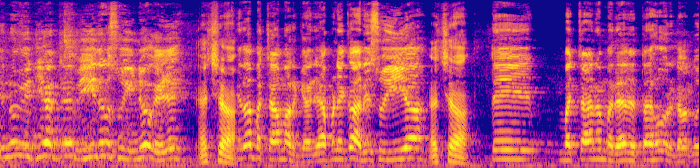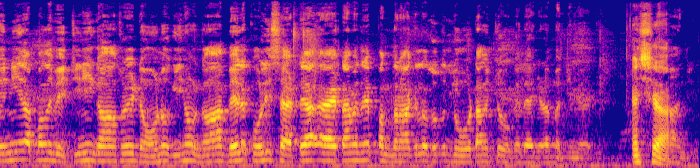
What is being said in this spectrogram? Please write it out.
ਇਹਨੂੰ ਵੀਰ ਜੀ ਅੱਜ 20 ਦਿਨ ਸੂਈ ਨਹੀਂ ਹੋ ਗਏ ਜੇ। ਅੱਛਾ। ਇਹਦਾ ਬੱਚਾ ਮਰ ਗਿਆ ਜੇ ਆਪਣੇ ਘਰ ਹੀ ਸੂਈ ਆ। ਅੱਛਾ। ਤੇ ਬੱਚਾ ਇਹਨੇ ਮਰਿਆ ਦਿੱਤਾ ਹੋਰ ਗੱਲ ਕੋਈ ਨਹੀਂ ਆਪਾਂ ਤਾਂ ਵੇਚੀ ਨਹੀਂ ਗਾਂ ਥੋੜੀ ਡਾਊਨ ਹੋ ਗਈ ਹੁਣ ਗਾਂ ਬਿਲਕੁਲ ਹੀ ਸੈੱਟ ਆ ਐ ਟਾਈਮ ਤੇ 15 ਕਿਲੋ ਦੁੱਧ ਦੋ ਟੰਗ ਚੋ ਕੇ ਲਿਆ ਜਿਹੜਾ ਮੱਝੀ ਜੀ। ਅੱਛਾ ਹਾਂਜੀ।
